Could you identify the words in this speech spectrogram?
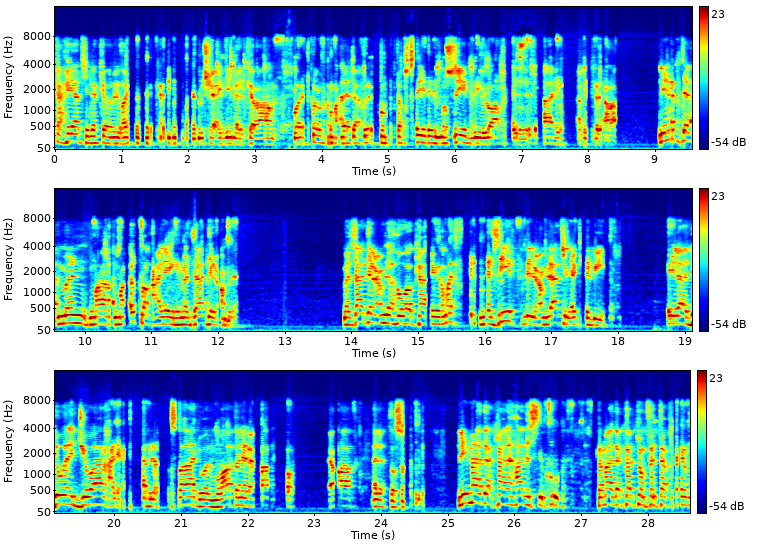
تحياتي لك ولضيفك الكريم وللمشاهدين الكرام وأشكركم على تقريركم التفصيلي المصيب للواقع المالي في العراق. لنبدأ من ما, ما اطلق عليه مزاد العملة. مزاد العملة هو كان يمثل نزيف للعملات الأجنبية إلى دول الجوار على حساب الاقتصاد والمواطن العراقي العراق الاقتصادي. لماذا كان هذا السكوت كما ذكرتم في التقرير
